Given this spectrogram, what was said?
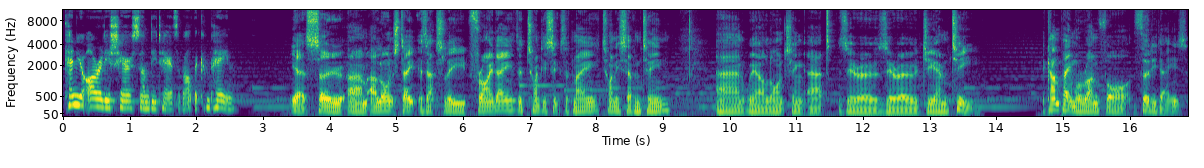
Can you already share some details about the campaign? Yes, so um, our launch date is actually Friday, the 26th of May 2017 and we are launching at 00 GMT. The campaign will run for 30 days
